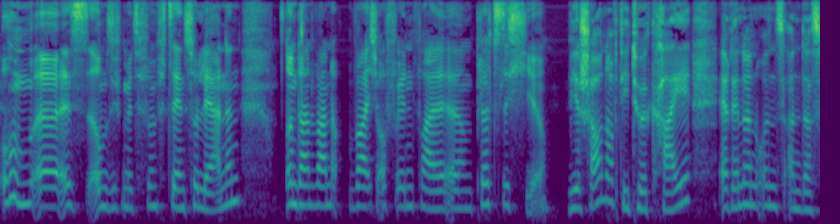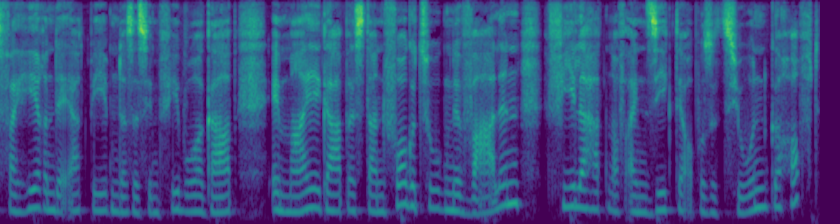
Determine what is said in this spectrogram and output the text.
um äh, es, um sich mit 15 zu lernen. Und dann war, war ich auf jeden Fall äh, plötzlich hier. Wir schauen auf die Türkei, erinnern uns an das verheerende Erdbeben, das es im Februar gab. Im Mai gab es dann vorgezogene Wahlen. Viele hatten auf einen Sieg der Opposition gehofft.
